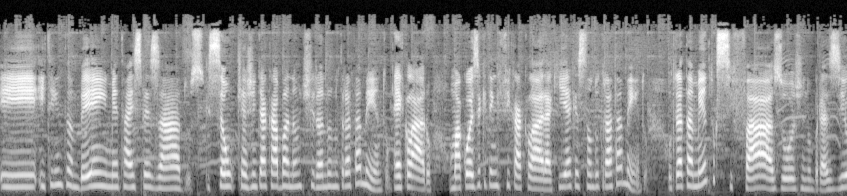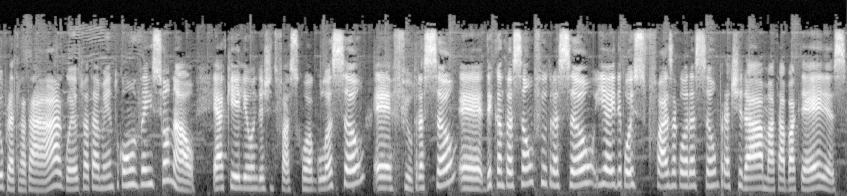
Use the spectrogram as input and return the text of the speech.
e, e tem também metais pesados, que são que a gente acaba não tirando no tratamento. É claro, uma coisa que tem que ficar clara aqui é a questão do tratamento. O tratamento que se faz hoje no Brasil para tratar a água é o tratamento convencional. É aquele onde a gente faz coagulação, é filtração, é decantação, filtração e aí depois faz a cloração para tirar, matar bactérias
